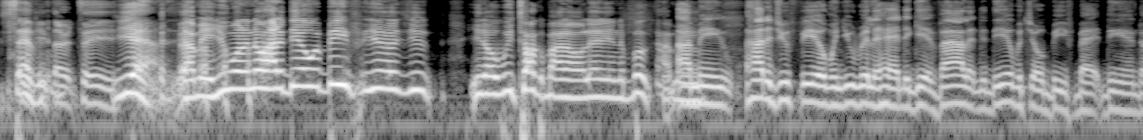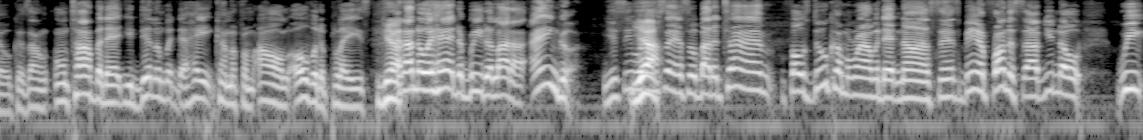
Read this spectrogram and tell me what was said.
seven. Thirteen. Yeah, I mean, you want to know how to deal with beef? You know, you you know, we talk about all that in the book. I mean, I mean, how did you feel when you really had to get violent to deal with your beef back then, though? Because on, on top of that, you're dealing with the hate coming from all over the place. Yeah. And I know it had to breed a lot of anger. You see what Yeah. I'm saying? So by the time folks do come around with that nonsense, being from the South, you know, we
